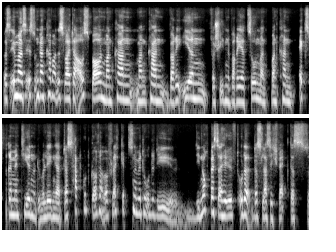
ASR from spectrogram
was immer es ist. Und dann kann man es weiter ausbauen. Man kann, man kann variieren, verschiedene Variationen. Man, man kann experimentieren und überlegen, ja, das hat gut geholfen, aber vielleicht gibt es eine Methode, die, die noch besser hilft. Oder das lasse ich weg, das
